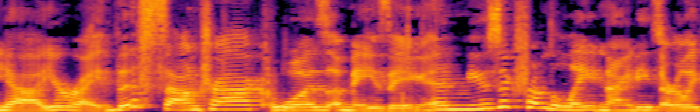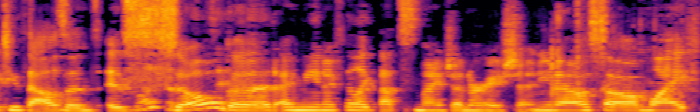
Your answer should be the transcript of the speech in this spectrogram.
yeah, you're right. This soundtrack was amazing. And music from the late 90s, early 2000s is so amazing. good. I mean, I feel like that's my generation, you know? So I'm like,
